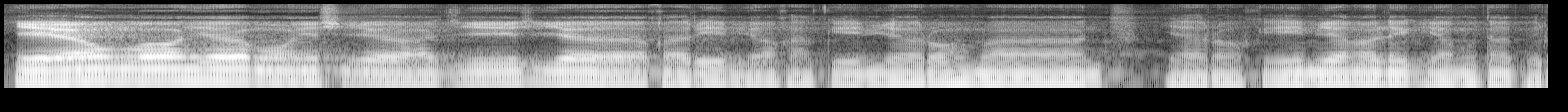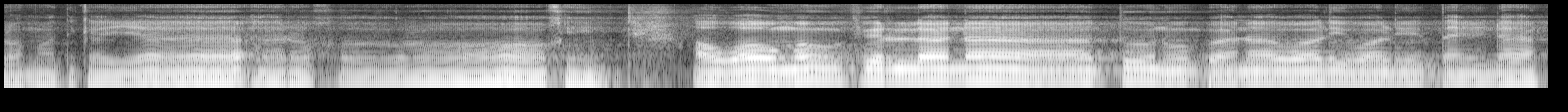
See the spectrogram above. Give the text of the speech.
Ya Allah, Ya Mu'ish, Ya Aziz, Ya Karim, Ya Hakim, Ya Rahman, Ya Rahim, Ya Malik, Ya Mutabir, Rahmatika, Ya Arkhim. Allahumma ufir lana tunubana wali walidayna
